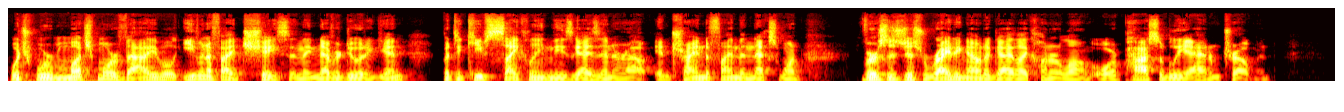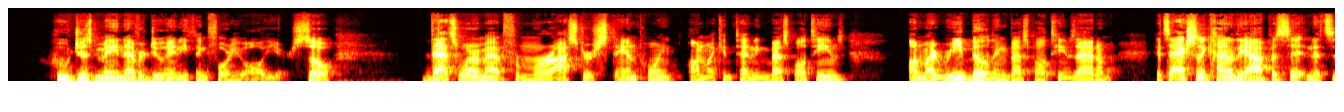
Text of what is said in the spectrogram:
which were much more valuable, even if I chase and they never do it again. But to keep cycling these guys in or out and trying to find the next one versus just writing out a guy like Hunter Long or possibly Adam Trautman, who just may never do anything for you all year. So that's where I'm at from roster standpoint on my contending best ball teams. On my rebuilding best ball teams, Adam, it's actually kind of the opposite and it's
